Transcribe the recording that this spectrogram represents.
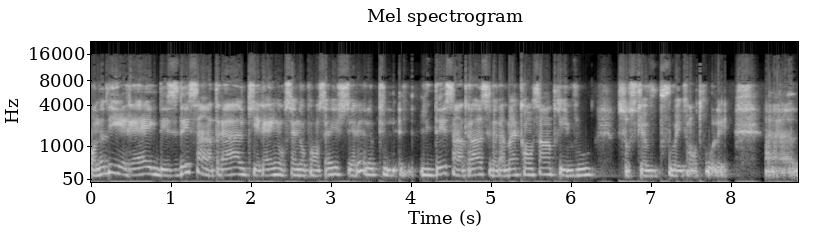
on a des règles, des idées centrales qui règnent au sein de nos conseils, je dirais. L'idée centrale, c'est vraiment concentrez-vous sur ce que vous pouvez contrôler. Euh,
